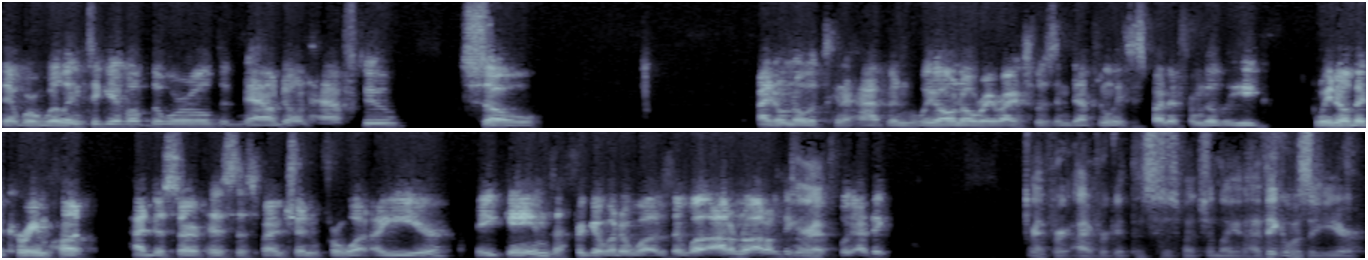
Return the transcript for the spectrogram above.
that were willing to give up the world now don't have to. So I don't know what's going to happen. We all know Ray Rice was indefinitely suspended from the league. We know that Kareem Hunt had to serve his suspension for what a year, eight games. I forget what it was. Well, I don't know. I don't think it was. I think I, for, I forget the suspension. Like I think it was a year.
